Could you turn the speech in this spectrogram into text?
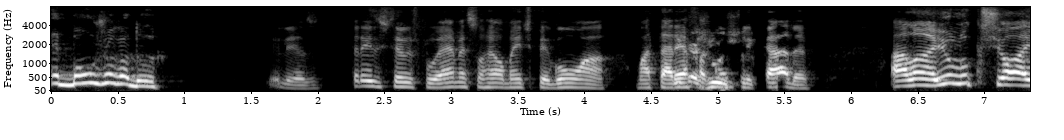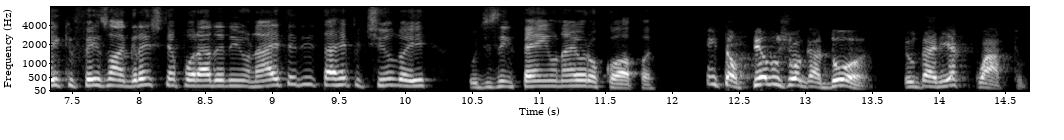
é bom jogador. Beleza. Três estrelas pro Emerson, realmente pegou uma, uma tarefa complicada. Alan, e o Luke Shaw aí, que fez uma grande temporada no United e tá repetindo aí o desempenho na Eurocopa. Então, pelo jogador, eu daria quatro.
